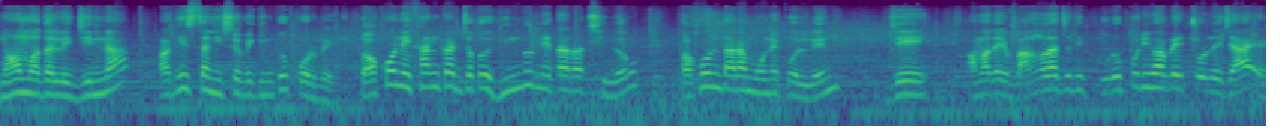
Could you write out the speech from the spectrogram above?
মোহাম্মদ আলী জিন্না পাকিস্তান হিসেবে কিন্তু করবে। তখন এখানকার যত হিন্দু নেতারা ছিল, তখন তারা মনে করলেন যে, আমাদের বাংলা যদি পুরোপুরিভাবে চলে যায়,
